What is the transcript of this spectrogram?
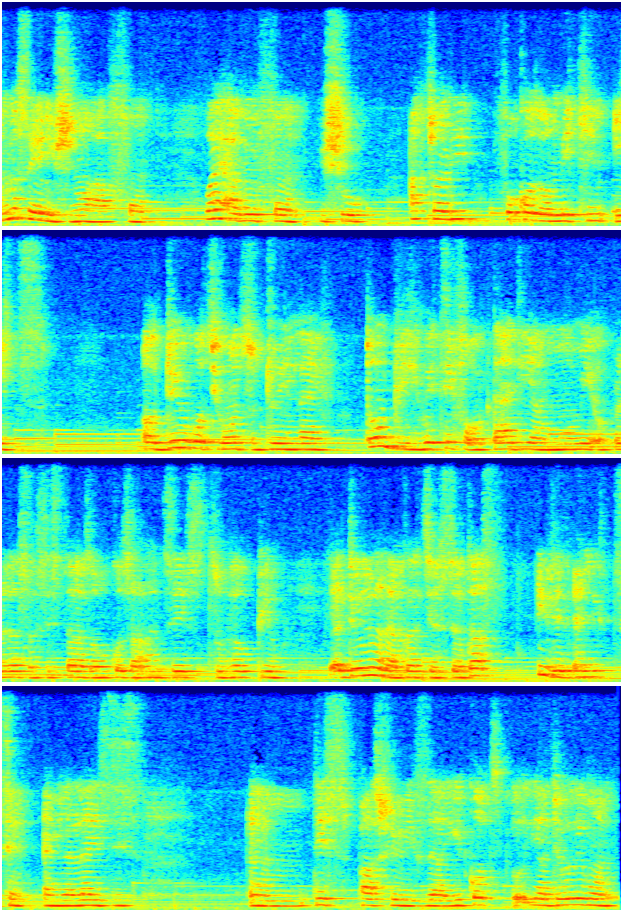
I'm not saying you should not have fun. While having fun, you should actually focus on making it or doing what you want to do in life. Don't be waiting for daddy and mommy or brothers and sisters or uncles and aunties to help you. You're the only one that got yourself. That's if there's anything I realize this um this past few weeks that you got you're the only one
